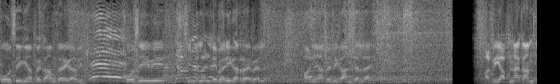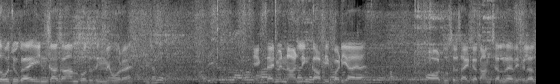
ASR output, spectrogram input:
कौशिक यहाँ पे काम करेगा अभी। कौशिक भी इंटरनल टेपर ही कर रहा है पहले। और यहाँ पे भी काम चल रहा है। अभी अपना काम तो हो चुका है, इनका काम प्रोसेसिंग में हो रहा है। एक साइड में नार्लिंग काफ़ी बढ़िया है और दूसरे साइड का काम चल रहा है अभी फ़िलहाल।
